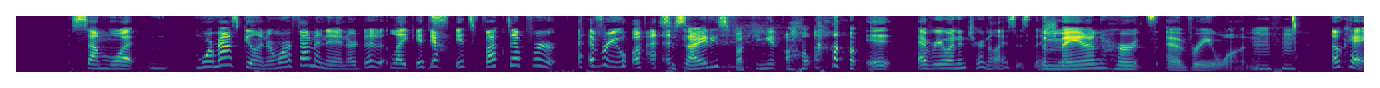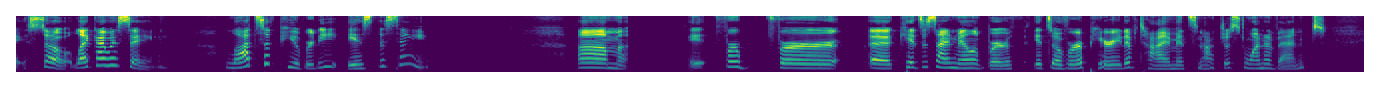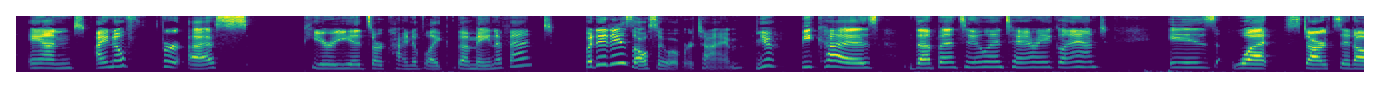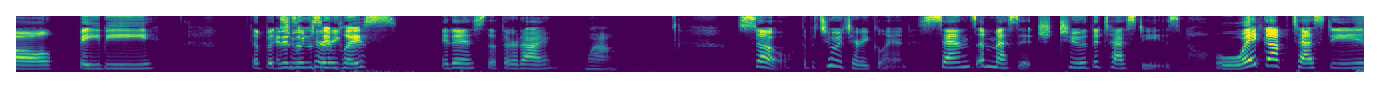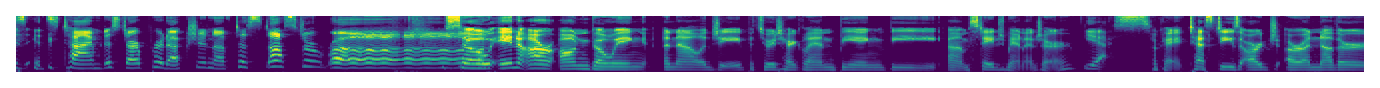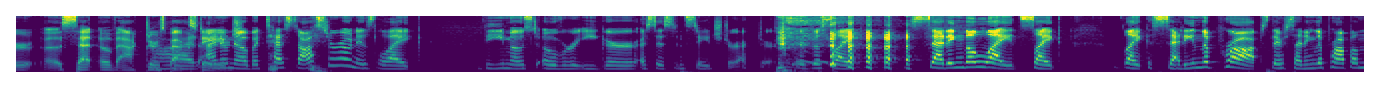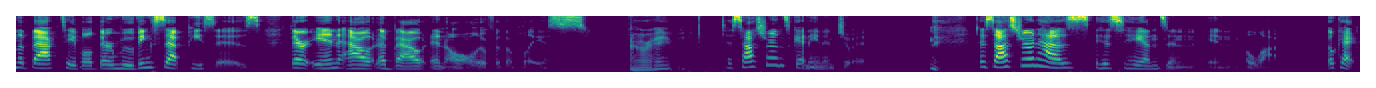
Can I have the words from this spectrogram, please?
somewhat m- more masculine or more feminine or did, like it's Yeah. it's fucked up for everyone. Society's fucking it all up. It everyone internalizes this. The shit. man hurts everyone. Okay, so like I was saying, lots of puberty is the same. Um, it for for uh, kids assigned male at birth, it's over a period of time. It's not just one event, and I know for us, periods are kind of like the main event, but it is also over time Yeah. because the pituitary gland is what starts it all, baby. The And pituitary it's in the same place. It is the third eye. Wow. So, the pituitary gland sends a message to the testes. Wake up, testes. It's time to start production of testosterone. So, in our ongoing analogy, pituitary gland being the um, stage manager. yes. Okay, testes are are another uh, set of actors God, backstage. I don't know, but testosterone is like the most overeager assistant stage director. They're just like setting the lights, like like setting the props. They're setting the prop on the back table. They're moving set pieces. They're in, out, about, and all over the place. All right. Testosterone's getting into it. Testosterone has his hands in in a lot. Okay.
